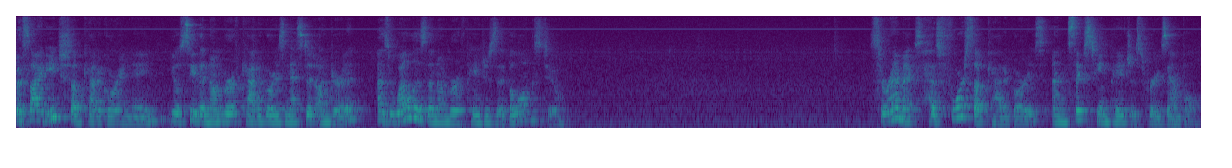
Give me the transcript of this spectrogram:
Beside each subcategory name, you'll see the number of categories nested under it, as well as the number of pages it belongs to. Ceramics has four subcategories and 16 pages, for example.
